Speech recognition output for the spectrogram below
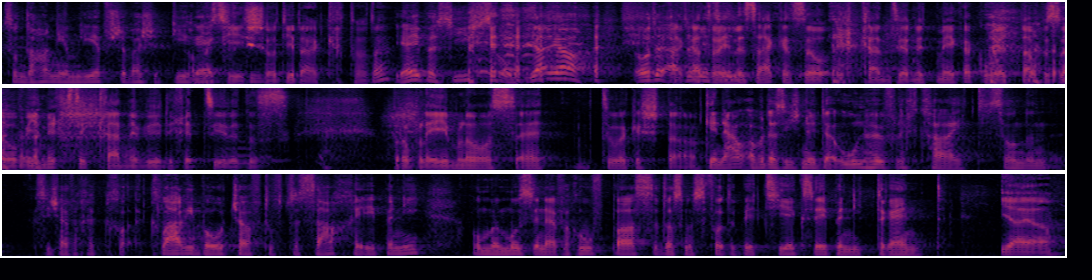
Sondern da habe ich am liebsten, weißt du, direkt... Aber sie ist schon direkt, oder? Ja, eben, sie ist so. Ja, ja. Oder? Also ich wollte sagen, so, ich kenne sie ja nicht mega gut, aber so wie ich sie kenne, würde ich jetzt ihr das problemlos äh, zugestehen. Genau, aber das ist nicht eine Unhöflichkeit, sondern es ist einfach eine kl- klare Botschaft auf der Sachebene und man muss dann einfach aufpassen, dass man es von der Beziehungsebene trennt. Ja, ja,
